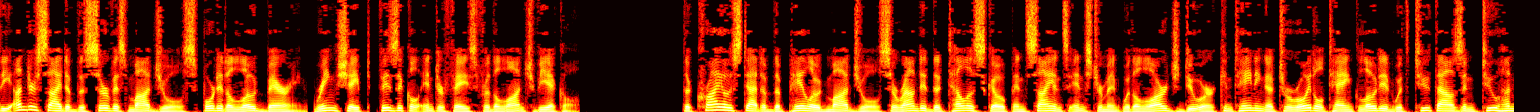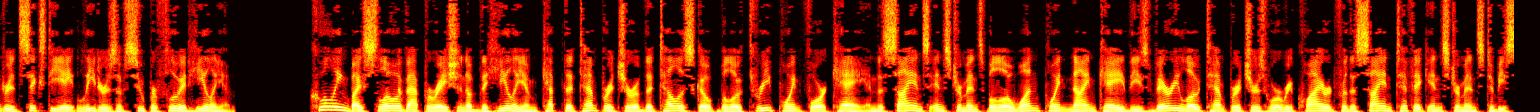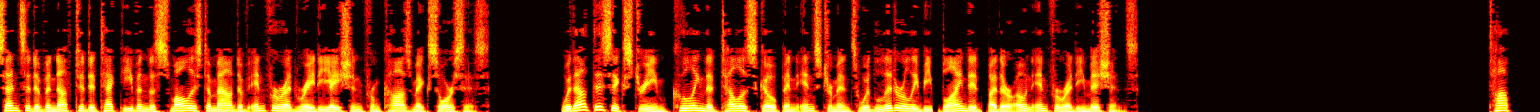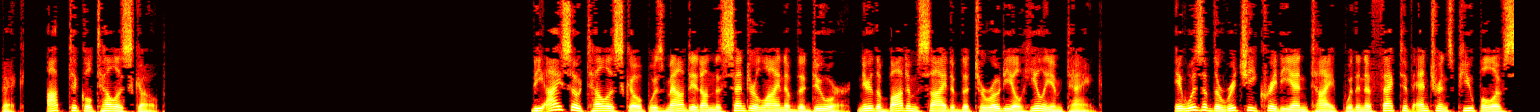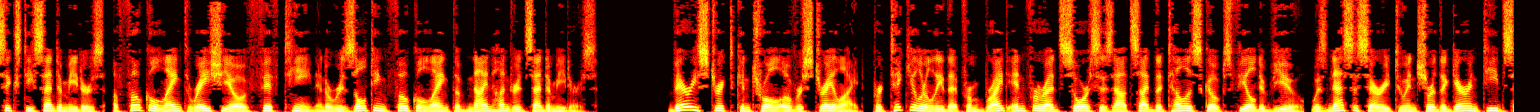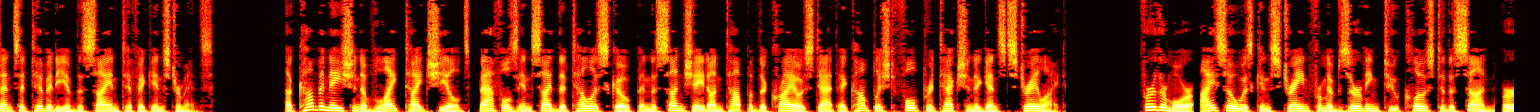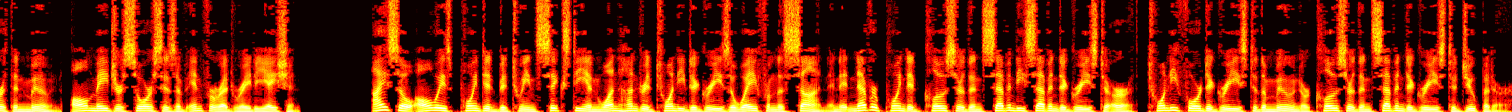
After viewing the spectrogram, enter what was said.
The underside of the service module sported a load-bearing, ring-shaped, physical interface for the launch vehicle. The cryostat of the payload module surrounded the telescope and science instrument with a large dewar containing a toroidal tank loaded with 2,268 liters of superfluid helium. Cooling by slow evaporation of the helium kept the temperature of the telescope below 3.4 K and the science instruments below 1.9 K. These very low temperatures were required for the scientific instruments to be sensitive enough to detect even the smallest amount of infrared radiation from cosmic sources. Without this extreme cooling the telescope and instruments would literally be blinded by their own infrared emissions. Optical telescope The ISO telescope was mounted on the center line of the Dewar, near the bottom side of the toroidal helium tank. It was of the Ritchey-Chrétien type with an effective entrance pupil of 60 cm, a focal length ratio of 15 and a resulting focal length of 900 cm. Very strict control over straylight, particularly that from bright infrared sources outside the telescope's field of view, was necessary to ensure the guaranteed sensitivity of the scientific instruments. A combination of light-tight shields, baffles inside the telescope and the sunshade on top of the cryostat accomplished full protection against straylight. Furthermore, ISO was constrained from observing too close to the Sun, Earth and Moon, all major sources of infrared radiation. ISO always pointed between 60 and 120 degrees away from the Sun and it never pointed closer than 77 degrees to Earth, 24 degrees to the Moon or closer than 7 degrees to Jupiter.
